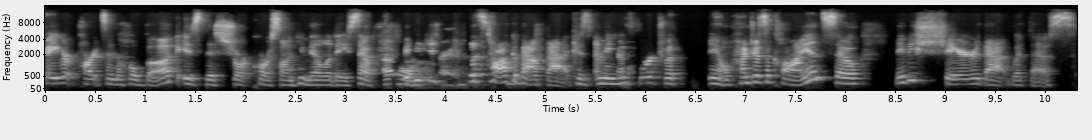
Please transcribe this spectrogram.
favorite parts in the whole book is this short course on humility. So oh, just, right. let's talk about that because I mean, yes. you've worked with, you know, hundreds of clients. So maybe share that with us.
